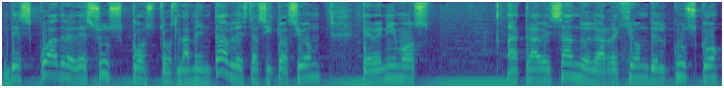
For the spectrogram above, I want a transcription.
descuadre de sus costos. Lamentable esta situación que venimos atravesando en la región del Cusco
